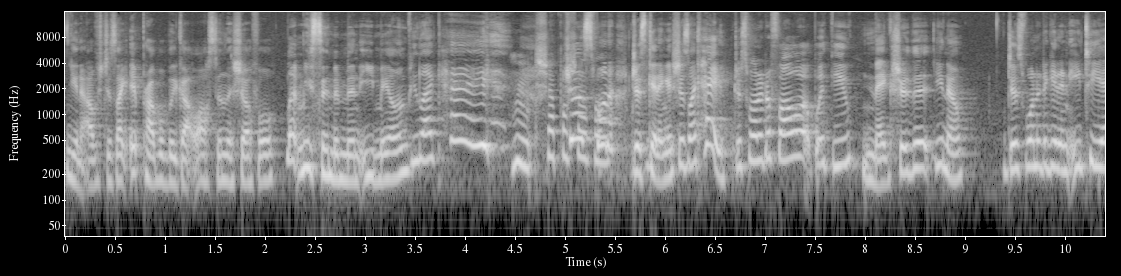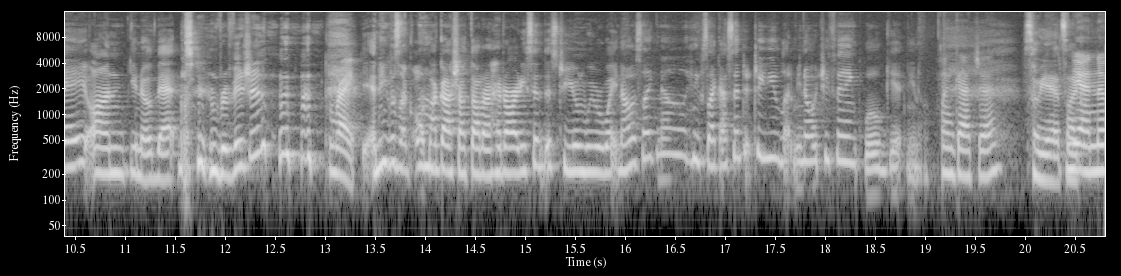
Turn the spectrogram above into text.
you know i was just like it probably got lost in the shuffle. Let me send him an email and be like hey Shuffle, just shuffle. want to just kidding. It's just like hey just wanted to follow up with you. Make sure that you know just wanted to get an eta on you know that revision Right. and he was like, "Oh my gosh, I thought I had already sent this to you, and we were waiting." I was like, "No." He was like, "I sent it to you. Let me know what you think. We'll get you know." I gotcha. So yeah, it's like Yeah, no,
